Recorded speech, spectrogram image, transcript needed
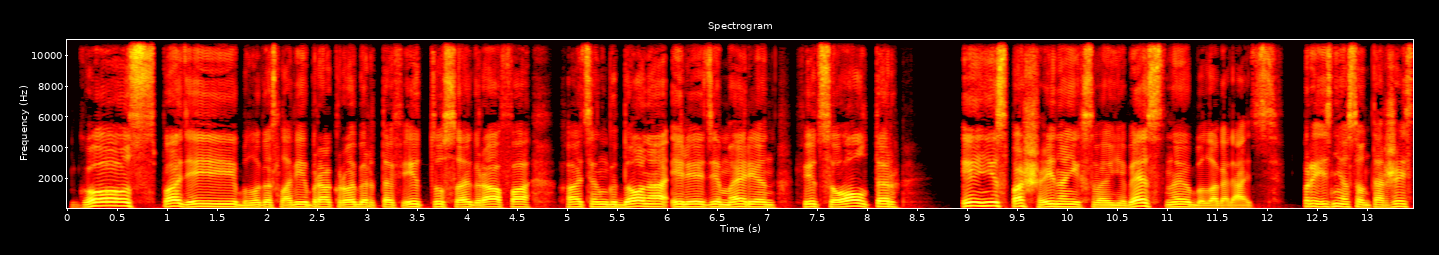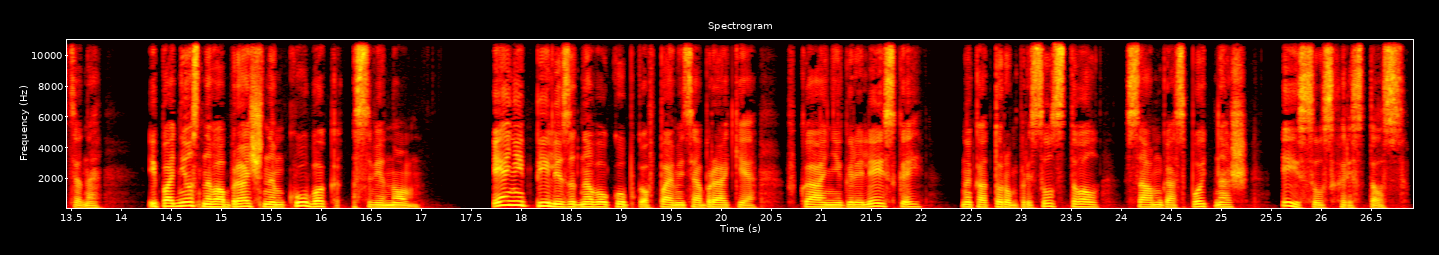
«Господи, благослови брак Роберта Фиттуса, графа Хаттингдона и леди Мэриан Фитцуолтер, и не спаши на них свою небесную благодать», — произнес он торжественно и поднес новобрачным кубок с вином. И они пили из одного кубка в память о браке в Кане Галилейской, на котором присутствовал сам Господь наш Иисус Христос.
